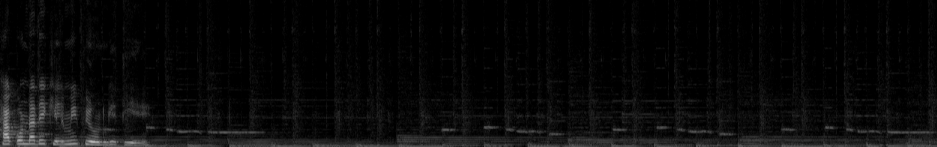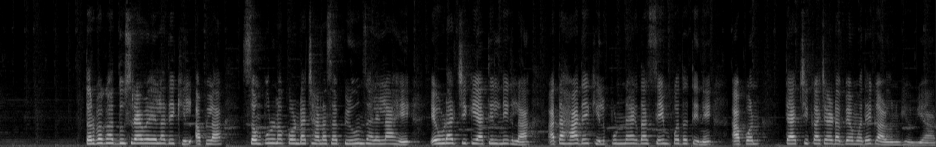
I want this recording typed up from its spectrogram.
हा कोंडा देखील मी पिळून घेते तर बघा दुसऱ्या वेळेला देखील आपला संपूर्ण कोंडा छान असा पिळून झालेला आहे. एवढा चिक यातील निघला. आता हा देखील पुन्हा एकदा सेम पद्धतीने आपण त्या चिकाच्या डब्यामध्ये गाळून घेऊयात.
